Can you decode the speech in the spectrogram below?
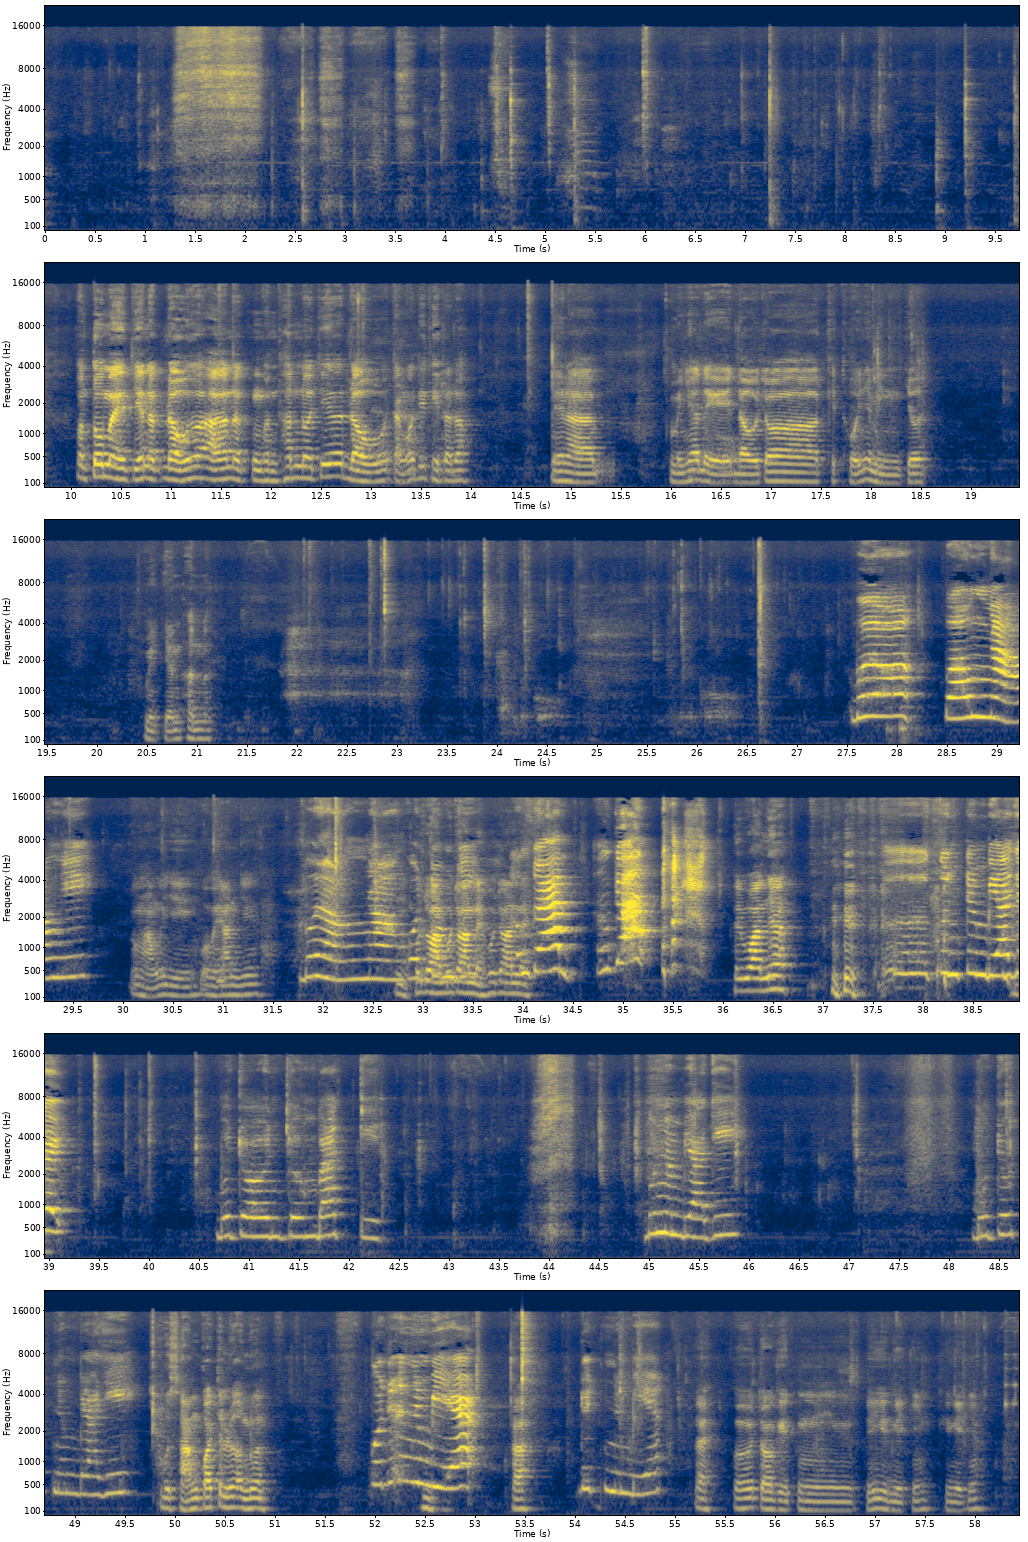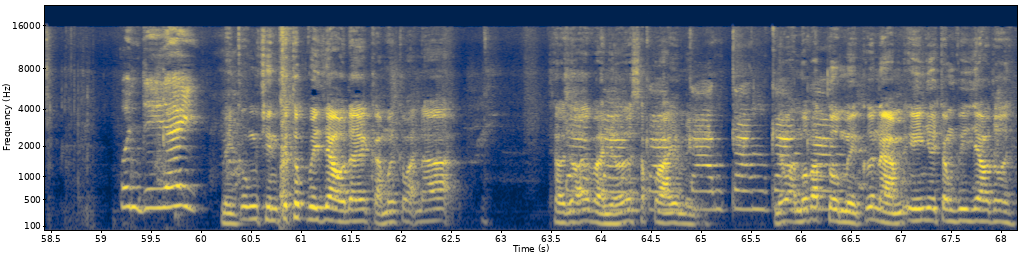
Con tôm này chỉ ăn được đầu thôi à ăn được phần thân thôi chứ đầu chẳng có tí thịt ra đâu. Nên là mình sẽ để đầu cho thịt thối nhà mình chơi miệt danh thân thôi bông hỏng cái gì bố mày ăn chứ bố hỏng nào ừ, bố cho ăn bố cho ăn này bố cho ăn này không cho thấy bố ăn nhá ừ, con tìm bia đi. bố cho con tìm bát đi. bố nhầm bia đi. bố cho nhầm bia đi buổi sáng quá chất lượng luôn. Bố cho nằm bé. hả? Đít nằm bé. đây bố cho cái cái nghịch nghịch cái nghịch nhé Con đi đây. mình cũng xin kết thúc video ở đây. Cảm ơn các bạn đã theo dõi và nhớ subscribe cho mình. nếu bạn muốn bắt tôm mình cứ làm y như trong video thôi.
